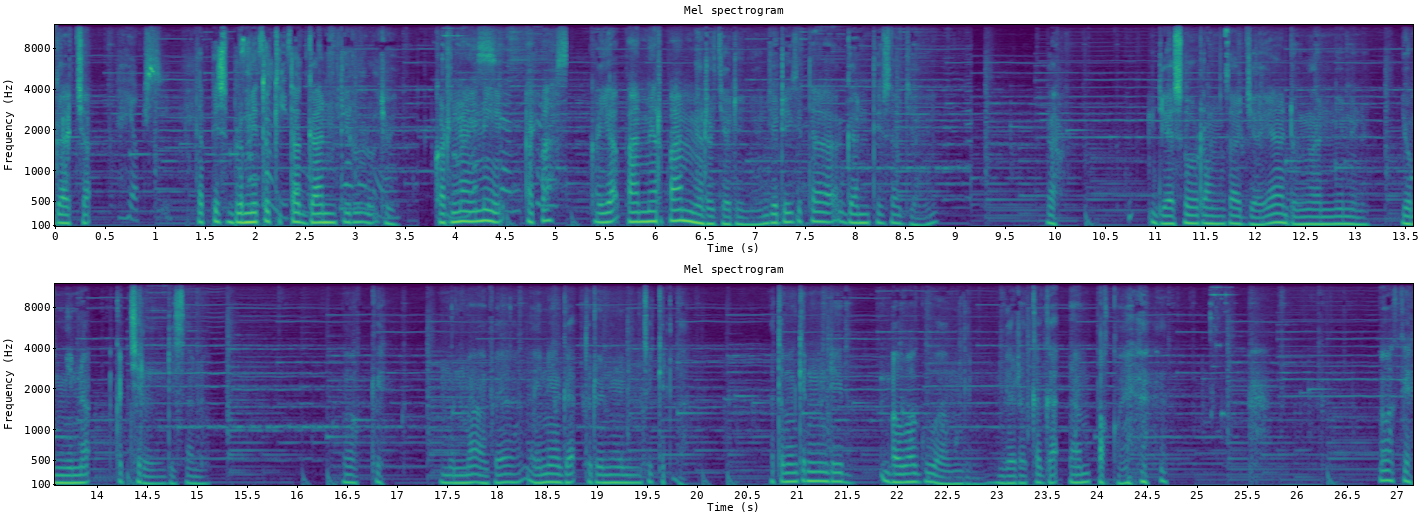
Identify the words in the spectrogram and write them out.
gacha. Tapi sebelum itu kita ganti dulu cuy. Karena ini apa? Kayak pamer-pamer jadinya. Jadi kita ganti saja dia seorang saja ya dengan ini nih. Yomina kecil di sana. Oke mohon maaf ya. Ini agak turunin sedikit lah. Atau mungkin di bawah gua mungkin biar kagak nampak ya. Oke.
